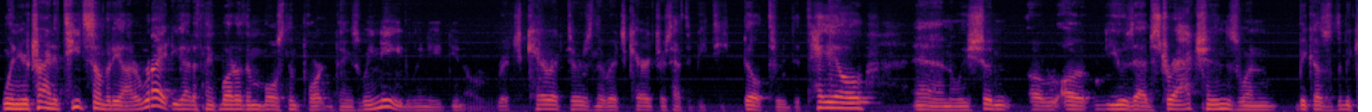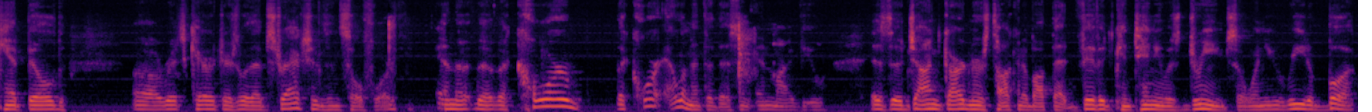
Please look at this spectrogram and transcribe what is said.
when you're trying to teach somebody how to write, you got to think what are the most important things we need. We need, you know, rich characters, and the rich characters have to be t- built through detail and we shouldn't uh, uh, use abstractions when because we can't build uh, rich characters with abstractions and so forth. And the, the, the core the core element of this, in, in my view, is that John Gardner is talking about that vivid, continuous dream. So when you read a book,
